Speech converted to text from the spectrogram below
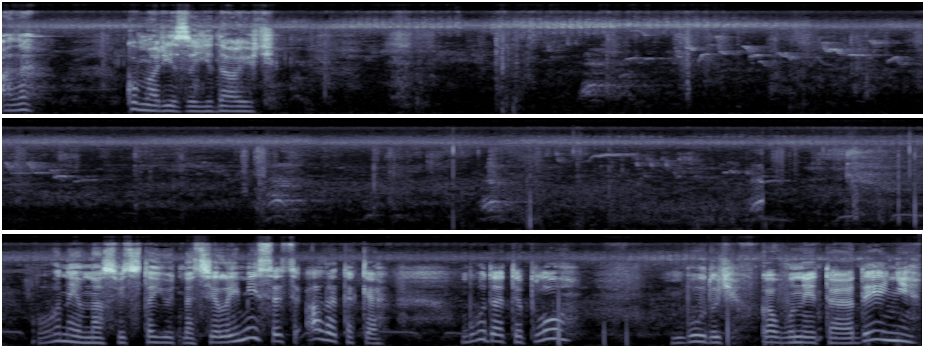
але комарі заїдають. Вони в нас відстають на цілий місяць, але таке буде тепло, будуть кавуни та дині.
